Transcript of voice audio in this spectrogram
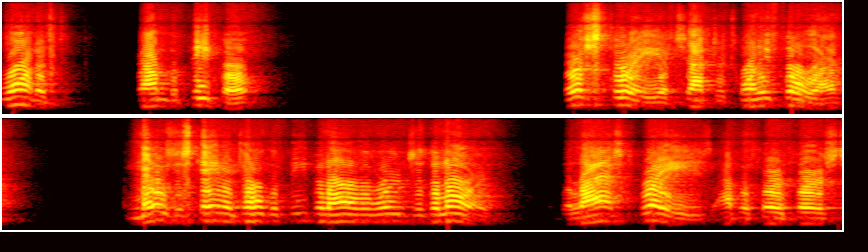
wanted from the people. Verse 3 of chapter 24 Moses came and told the people all the words of the Lord. The last phrase of the third verse,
